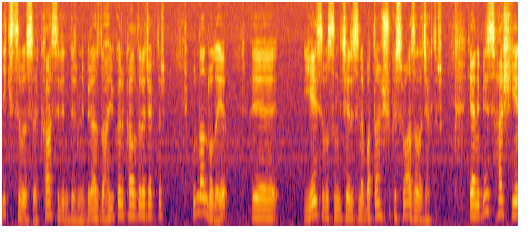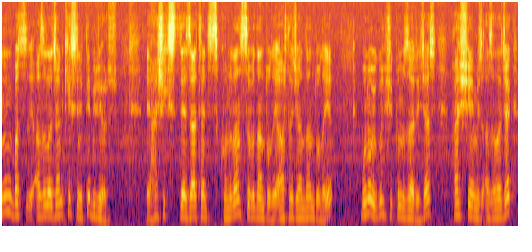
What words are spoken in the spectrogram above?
X sıvısı K silindirini biraz daha yukarı kaldıracaktır. Bundan dolayı e, Y sıvısının içerisine batan şu kısmı azalacaktır. Yani biz HY'nin azalacağını kesinlikle biliyoruz. E, HX de zaten konulan sıvıdan dolayı artacağından dolayı Buna uygun şıkkımızı arayacağız. HY'miz azalacak.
